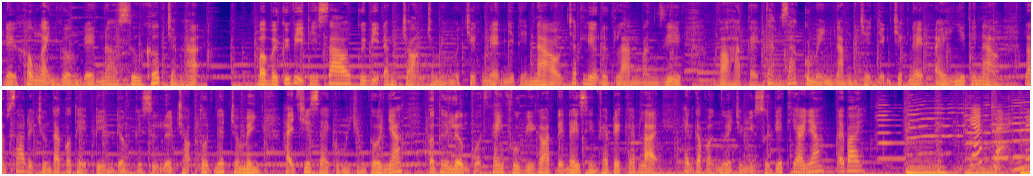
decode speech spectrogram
để không ảnh hưởng đến à, xương khớp chẳng hạn. Và với quý vị thì sao? Quý vị đang chọn cho mình một chiếc nệm như thế nào? Chất liệu được làm bằng gì? Và cái cảm giác của mình nằm trên những chiếc nệm ấy như thế nào? Làm sao để chúng ta có thể tìm được cái sự lựa chọn tốt nhất cho mình? Hãy chia sẻ cùng với chúng tôi nhé. Còn thời lượng của Thankful We Got đến đây xin phép được khép lại. Hẹn gặp mọi người trong những số tiếp theo nhé. Bye bye! Các bạn.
